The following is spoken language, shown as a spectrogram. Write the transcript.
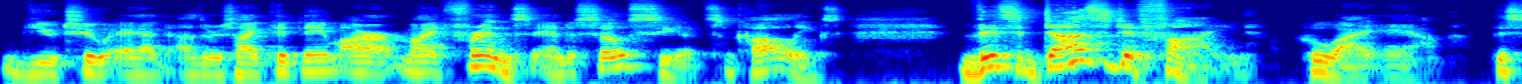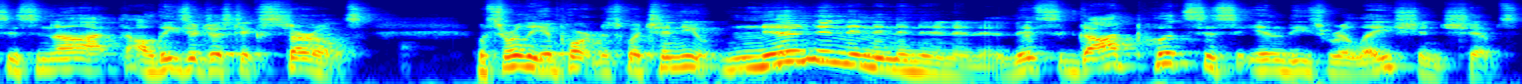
you two and others I could name are my friends and associates and colleagues. This does define who I am. This is not, oh, these are just externals. What's really important is what's in you. No, no, no, no, no, no, no, no. This God puts us in these relationships,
